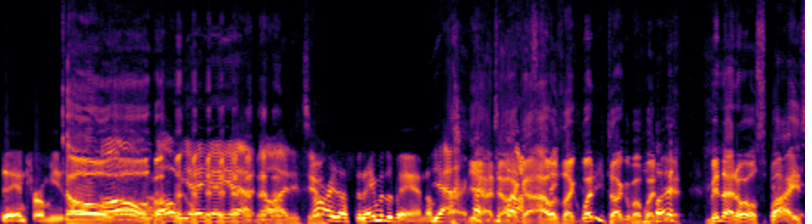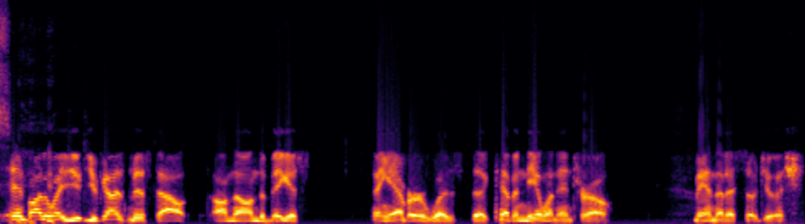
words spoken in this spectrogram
The intro music. Oh, oh, yeah, yeah, yeah. No, I did too. Sorry, that's the name of the band. I'm Yeah. sorry. Yeah, no, I, got, I was like, "What are you talking about?" But yeah, Midnight Oil Spice. And by the way, you, you guys missed out on the, on the biggest thing ever was the Kevin Nealon intro. Man, that is so Jewish.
